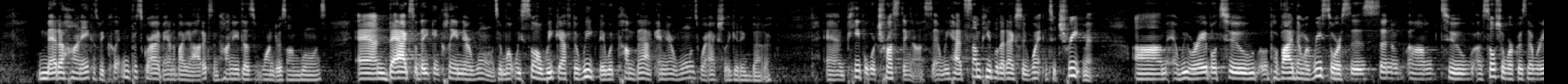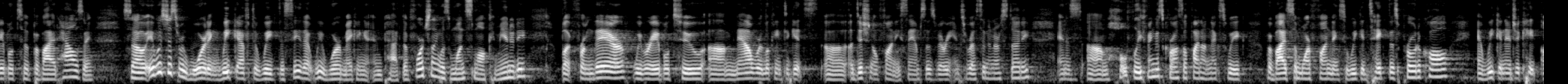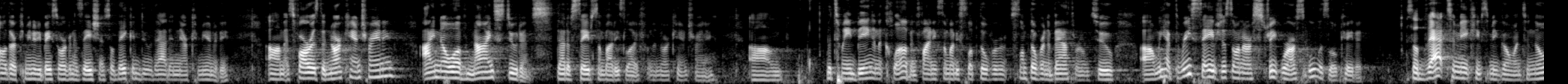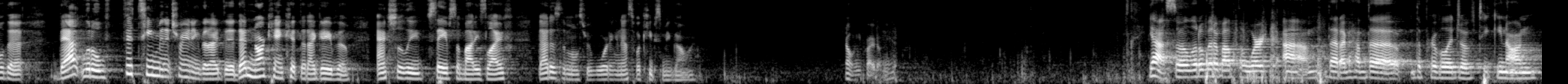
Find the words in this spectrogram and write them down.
Medihoney, because we couldn't prescribe antibiotics, and honey does wonders on wounds, and bags so they can clean their wounds. And what we saw week after week, they would come back and their wounds were actually getting better. And people were trusting us. And we had some people that actually went into treatment um, and we were able to provide them with resources, send them um, to uh, social workers that were able to provide housing. So it was just rewarding week after week to see that we were making an impact. Unfortunately, it was one small community, but from there, we were able to, um, now we're looking to get uh, additional funding. SAMHSA is very interested in our study and is um, hopefully, fingers crossed, I'll find out next week, provide some more funding so we can take this protocol and we can educate other community-based organizations so they can do that in their community. Um, as far as the Narcan training, I know of nine students that have saved somebody's life from the Narcan training. Um, between being in a club and finding somebody slumped over, slumped over in the bathroom to, um, we had three saves just on our street where our school is located. So that to me keeps me going, to know that that little 15 minute training that I did, that Narcan kit that I gave them actually saved somebody's life. That is the most rewarding and that's what keeps me going. Oh, you probably don't need it. Yeah, so a little bit about the work um, that I've had the, the privilege of taking on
